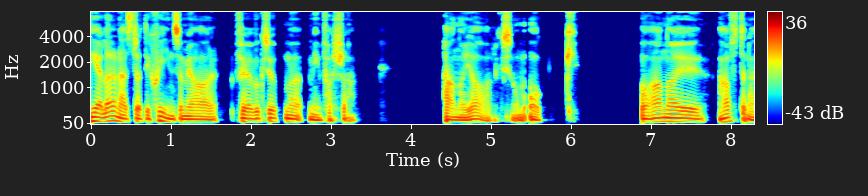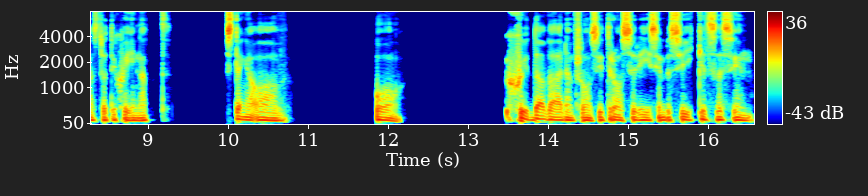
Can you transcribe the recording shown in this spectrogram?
Hela den här strategin som jag har. För jag har vuxit upp med min farsa. Han och jag. Liksom, och, och han har ju haft den här strategin att stänga av och skydda världen från sitt raseri, sin besvikelse, sin,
